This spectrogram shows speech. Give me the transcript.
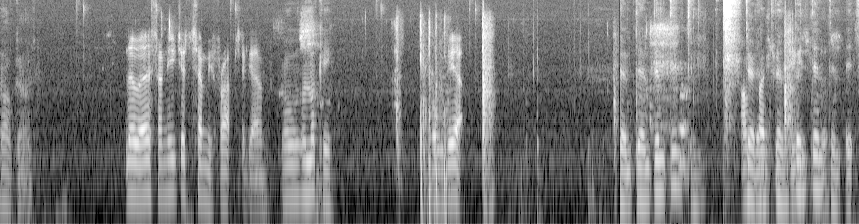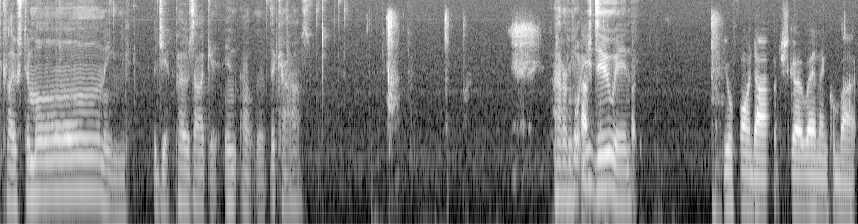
Oh god. Lewis, I need you to send me fraps again. Oh, unlucky. Oh dear. Dun, dun, dun, dun, dun. Dun, dun, dun, dun, dun, dun. It's close to morning. The jippos are getting out of the cars. Aaron, what are you doing? You'll find out. Just go away and then come back.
